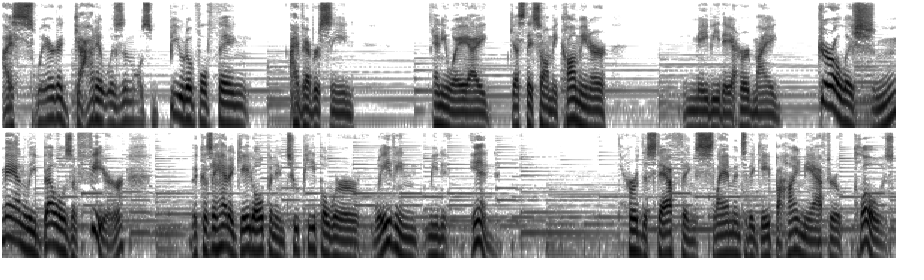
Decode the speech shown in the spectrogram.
I swear to God, it was the most beautiful thing I've ever seen. Anyway, I guess they saw me coming, or maybe they heard my girlish, manly bellows of fear because they had a gate open and two people were waving me in. Heard the staff things slam into the gate behind me after it closed.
